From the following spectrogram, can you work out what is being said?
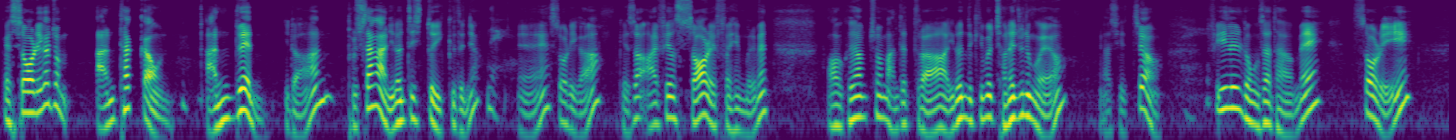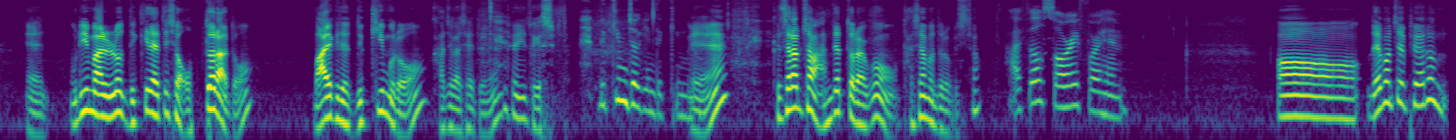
그러니까 sorry가 좀 안타까운, 안 된 이런 불쌍한 이런 뜻이 또 있거든요. 네. 예, sorry가. 그래서 I feel sorry for him 그러면 아, 그 사람 좀 안 됐더라. 이런 느낌을 전해 주는 거예요. 아시겠죠? feel 동사 다음에 sorry. 예, 우리 말로 느끼다 뜻이 없더라도 말 그대로 느낌으로 가져가셔야 되는 표현이 되겠습니다. 느낌적인 느낌으로. 예. 그 사람 참 안 됐더라고. 다시 한번 들어보시죠. I feel sorry for him. 어, 네 번째 표현은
